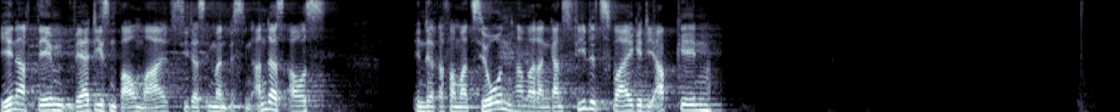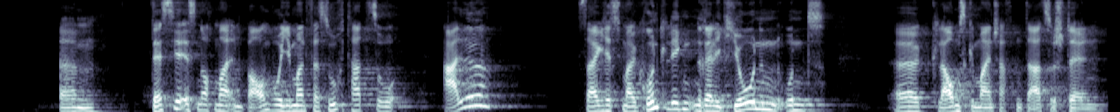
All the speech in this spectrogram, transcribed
Je nachdem, wer diesen Baum malt, sieht das immer ein bisschen anders aus. In der Reformation haben wir dann ganz viele Zweige, die abgehen. Ähm, das hier ist nochmal ein Baum, wo jemand versucht hat, so alle, sage ich jetzt mal, grundlegenden Religionen und äh, Glaubensgemeinschaften darzustellen.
